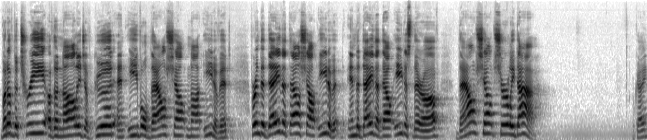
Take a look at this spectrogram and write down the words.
but of the tree of the knowledge of good and evil thou shalt not eat of it. For in the day that thou shalt eat of it, in the day that thou eatest thereof, thou shalt surely die. Okay?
